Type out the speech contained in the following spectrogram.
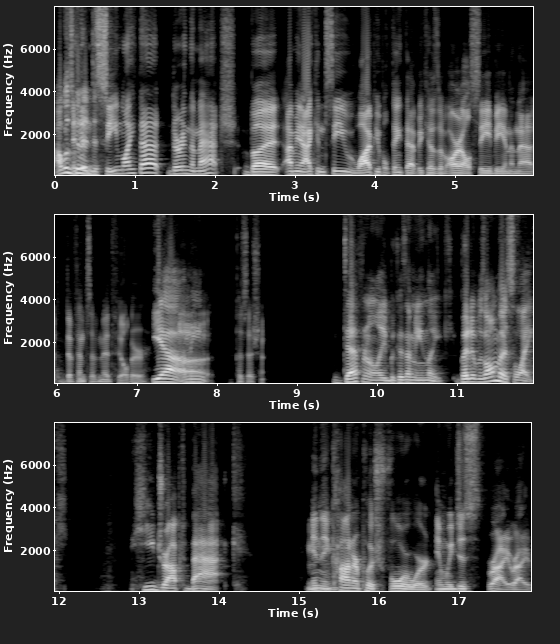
I was It gonna dis- seem like that during the match, but I mean, I can see why people think that because of RLC being in that defensive midfielder Yeah, uh, I mean, position. definitely because I mean, like, but it was almost like he dropped back and then Mhm. Conor pushed forward, and we just right, right.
